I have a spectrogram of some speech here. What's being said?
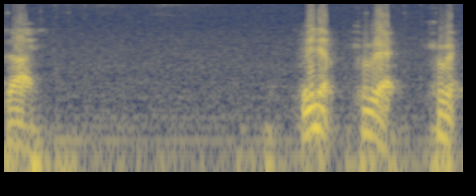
Die. Wait, no, come back, come back.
